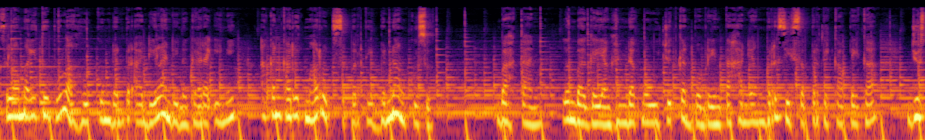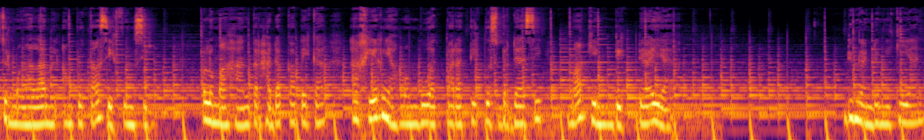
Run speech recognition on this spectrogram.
selama itu pula hukum dan peradilan di negara ini akan karut-marut seperti benang kusut. Bahkan, lembaga yang hendak mewujudkan pemerintahan yang bersih seperti KPK justru mengalami amputasi fungsi. Pelemahan terhadap KPK akhirnya membuat para tikus berdasi makin dikdaya. Dengan demikian,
